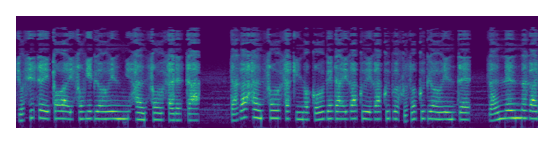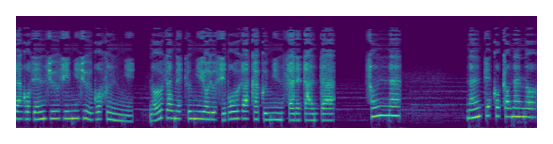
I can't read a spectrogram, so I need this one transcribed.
女子生徒は急ぎ病院に搬送された。だが搬送先の神戸大学医学部附属病院で、残念ながら午前10時25分に、脳挫滅による死亡が確認されたんだ。そんな、なんてことなの？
